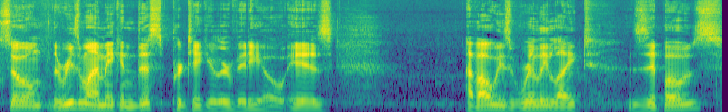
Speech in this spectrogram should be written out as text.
So the reason why I'm making this particular video is I've always really liked Zippos.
